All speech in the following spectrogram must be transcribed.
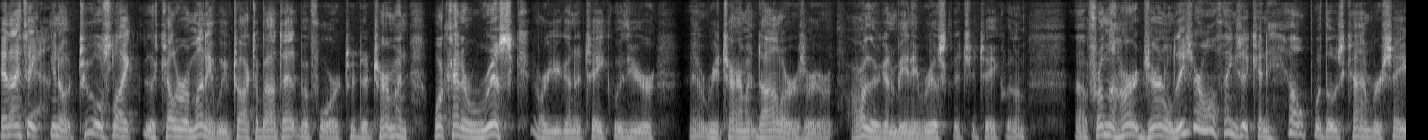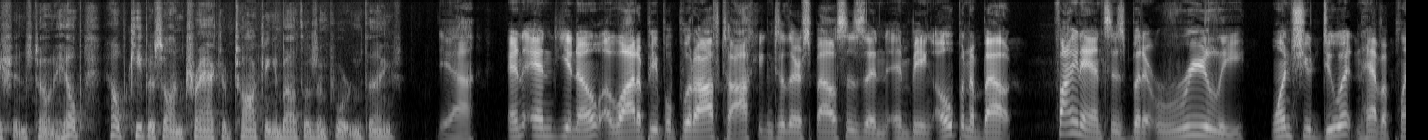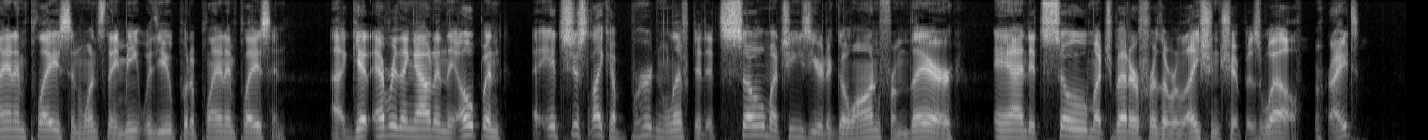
And I think, yeah. you know, tools like the color of money, we've talked about that before, to determine what kind of risk are you going to take with your uh, retirement dollars or are there going to be any risk that you take with them uh, from the Heart Journal. These are all things that can help with those conversations, Tony. Help help keep us on track of talking about those important things. Yeah. And and you know, a lot of people put off talking to their spouses and and being open about finances, but it really once you do it and have a plan in place and once they meet with you, put a plan in place and uh, get everything out in the open, it's just like a burden lifted. It's so much easier to go on from there and it's so much better for the relationship as well, right?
